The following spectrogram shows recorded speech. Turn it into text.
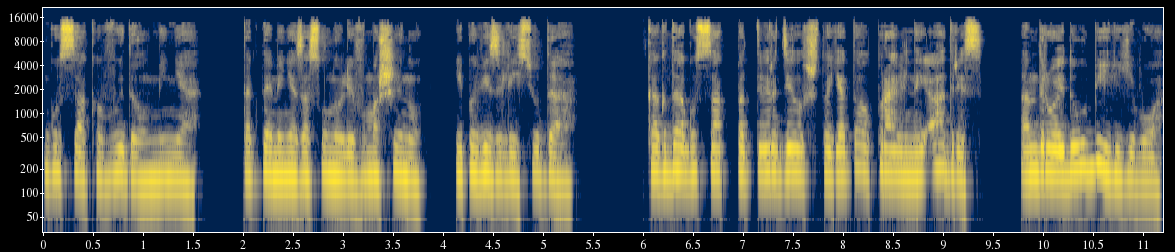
Гусак выдал меня. Тогда меня засунули в машину и повезли сюда. Когда Гусак подтвердил, что я дал правильный адрес, андроиды убили его.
